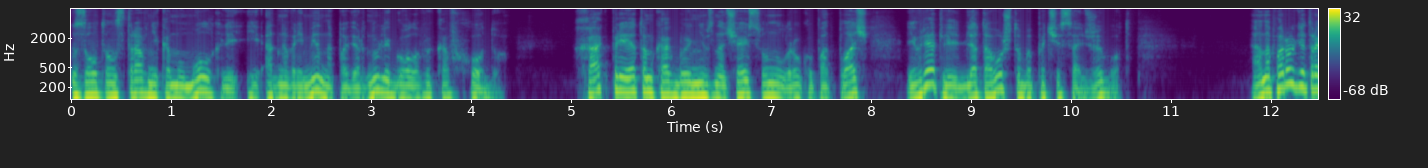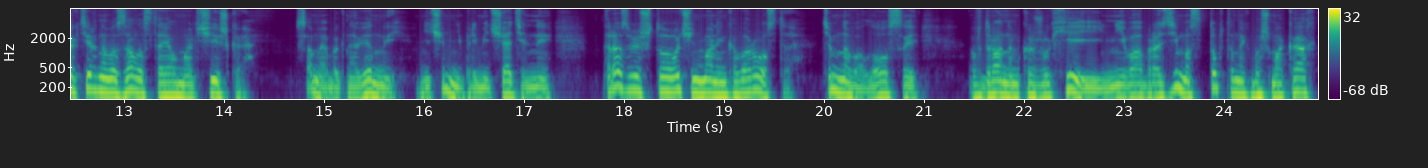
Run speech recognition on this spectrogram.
Золтан с травником умолкли и одновременно повернули головы ко входу. Хак при этом как бы невзначай сунул руку под плащ и вряд ли для того, чтобы почесать живот — а на пороге трактирного зала стоял мальчишка. Самый обыкновенный, ничем не примечательный, разве что очень маленького роста, темноволосый, в драном кожухе и невообразимо стоптанных башмаках.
